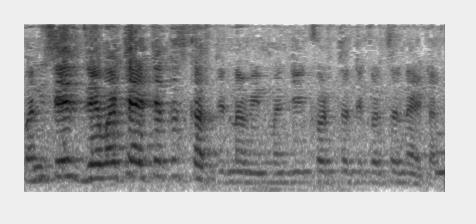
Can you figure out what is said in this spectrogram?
पण तेच देवाच्या ह्याच्यातच करते नवीन म्हणजे इकडचं तिकडचं नाही टाकत.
